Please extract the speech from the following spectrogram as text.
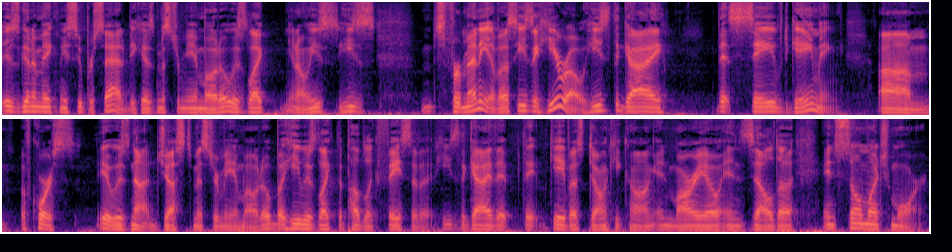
is going to make me super sad because Mr. Miyamoto is like, you know, he's he's for many of us, he's a hero. He's the guy that saved gaming. Um, of course, it was not just Mr. Miyamoto, but he was like the public face of it. He's the guy that, that gave us Donkey Kong and Mario and Zelda and so much more.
